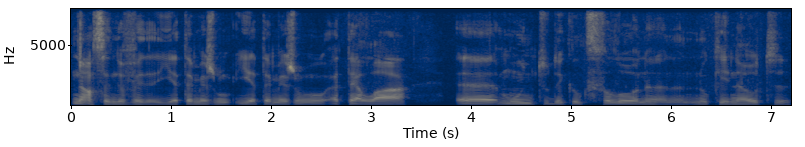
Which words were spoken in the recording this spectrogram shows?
Não, sem dúvida, e até mesmo, e até, mesmo até lá, uh, muito daquilo que se falou na, no Keynote uh,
